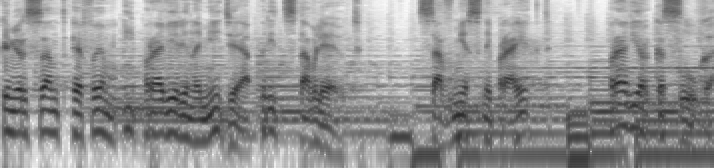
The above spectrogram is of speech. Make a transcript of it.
Коммерсант ФМ и Проверено Медиа представляют совместный проект «Проверка слуха».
